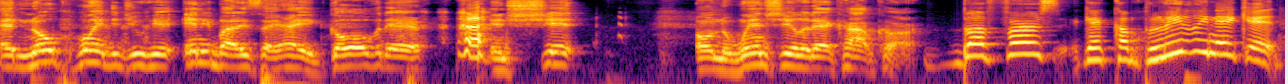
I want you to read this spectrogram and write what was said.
At no point did you hear anybody say, "Hey, go over there and shit on the windshield of that cop car." But first, get completely naked.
